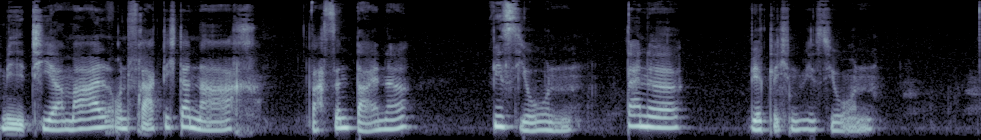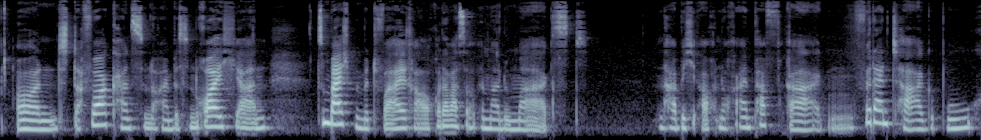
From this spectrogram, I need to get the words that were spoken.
meditiere mal und frag dich danach, was sind deine Visionen, deine wirklichen Vision. Und davor kannst du noch ein bisschen räuchern, zum Beispiel mit Weihrauch oder was auch immer du magst. Dann habe ich auch noch ein paar Fragen für dein Tagebuch.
